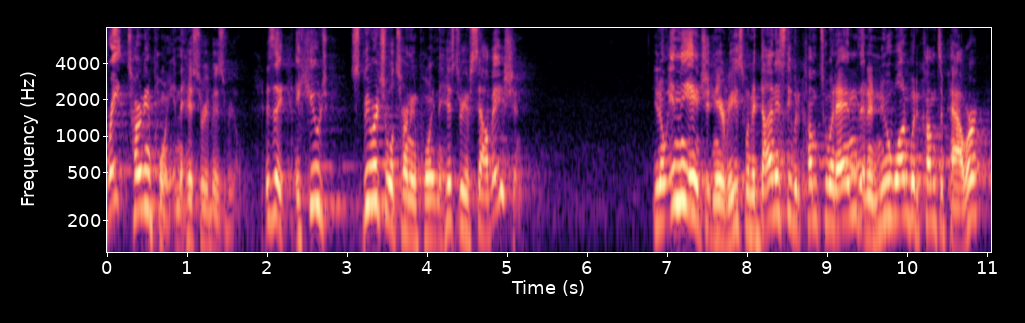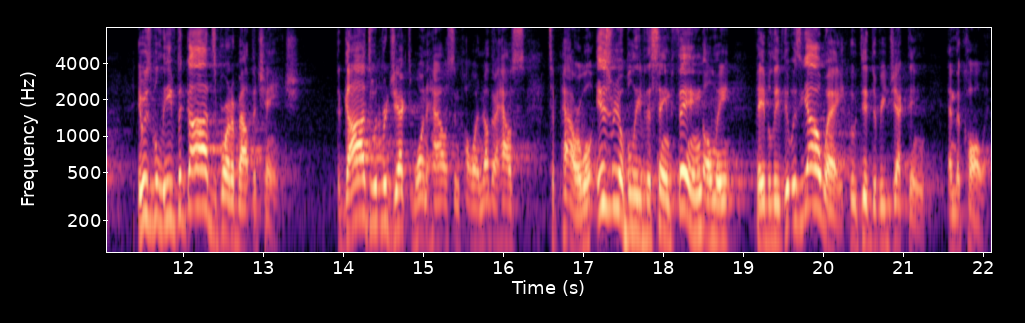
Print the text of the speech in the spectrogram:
great turning point in the history of Israel. This is a, a huge spiritual turning point in the history of salvation. You know, in the ancient Near East, when a dynasty would come to an end and a new one would come to power, it was believed the gods brought about the change. The gods would reject one house and call another house to power. Well, Israel believed the same thing, only they believed it was Yahweh who did the rejecting and the calling.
